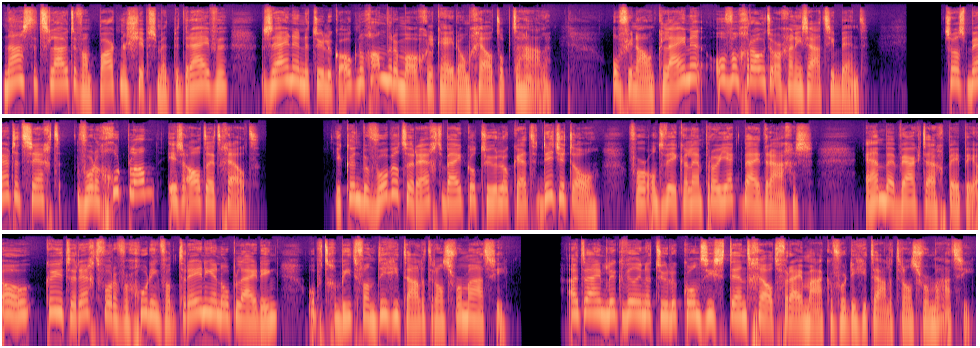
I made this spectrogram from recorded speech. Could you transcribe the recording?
Naast het sluiten van partnerships met bedrijven zijn er natuurlijk ook nog andere mogelijkheden om geld op te halen. Of je nou een kleine of een grote organisatie bent. Zoals Bert het zegt, voor een goed plan is altijd geld. Je kunt bijvoorbeeld terecht bij Cultuurloket Digital voor ontwikkelen en projectbijdrages. En bij Werktuig PPO kun je terecht voor een vergoeding van training en opleiding op het gebied van digitale transformatie. Uiteindelijk wil je natuurlijk consistent geld vrijmaken voor digitale transformatie.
